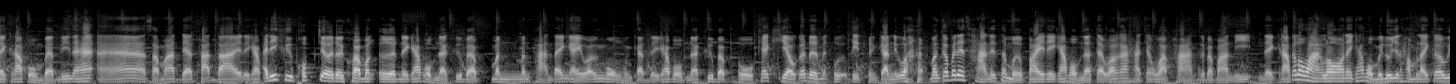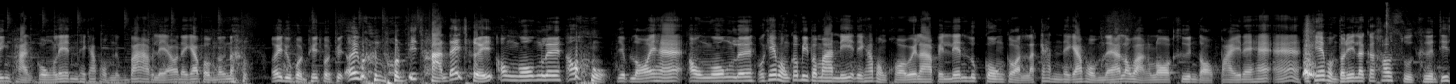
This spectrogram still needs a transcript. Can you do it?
นะครับผมแบบนี้นะฮะอ่าสามารถแดชผ่านได้นะครับอันนี้คือพบเจอโดยความบังเอิญนะครับผมนะคือแบบมันมันผ่านได้ไงวะงงเหมือนกันนะครับผมนะคือแบบโอ้แค่เคียวก็เดินไปติดเหมือนกันนี่ว่ามันก็ไม่ได้ผ่านได้เสมอไปนะครับผมนะแต่ว่าก็หาจังหวะผ่านอะไรประมาณนี้นะครับก็ระหว่างรอนะครับผมไม่รู้จะทำอะไรก็วิ่งผ่านกรงเล่นนะครับผมนึกบ้าไปแล้วนะครับผมน้องๆ เอ้ยดูผลพิษผลพิษเอ้ยผลผลพิษผ่านได้เฉยเอางงเลยเอ้าเรียบร้อยฮะเอางงเลยโอเค ผมก็มีประมาณนี้นะครับผมขอเวลาไปเล่นลูกกรงก่อนละกันนะครับผมนะระหว่างรอคืนต่อไปนะฮะอ่าโอเคผมตอนนี้เราก็เข้าสู่คืนที่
